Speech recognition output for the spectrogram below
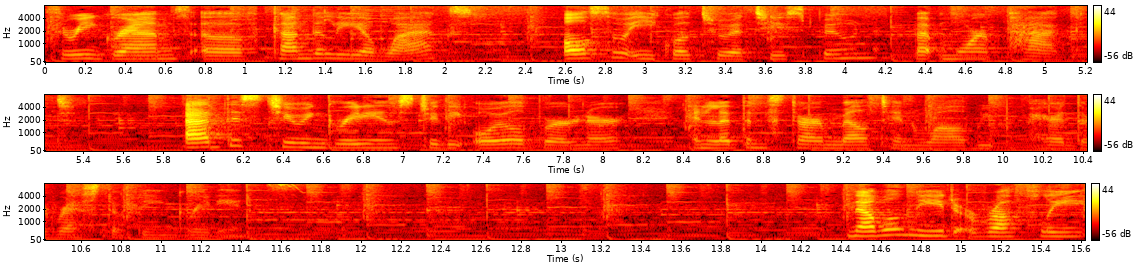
3 grams of Candelilla wax, also equal to a teaspoon, but more packed. Add these two ingredients to the oil burner and let them start melting while we prepare the rest of the ingredients. Now we'll need roughly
